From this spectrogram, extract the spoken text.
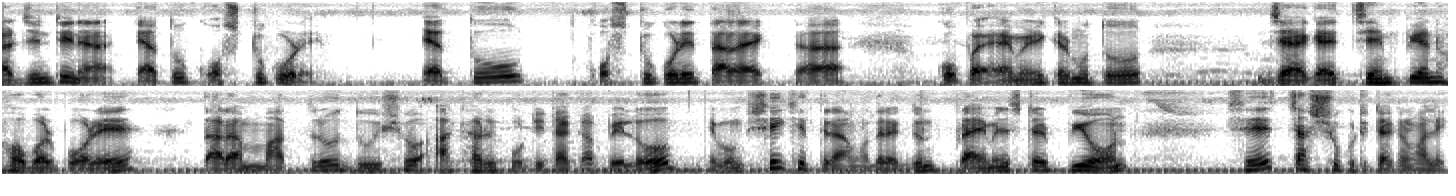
আর্জেন্টিনা এত কষ্ট করে, এত কষ্ট করে তারা একটা কোপা আমেরিকার মতো জায়গায় চ্যাম্পিয়ন হবার পরে তারা মাত্র দুইশো আঠারো কোটি টাকা পেল এবং সেই ক্ষেত্রে আমাদের একজন প্রাইম মিনিস্টার পিয়ন, সে চারশো কোটি টাকার মালিক।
